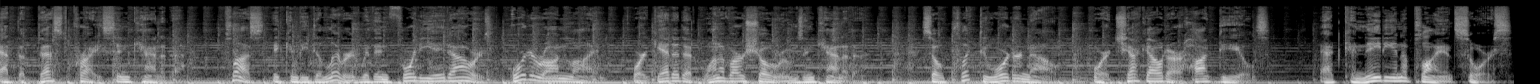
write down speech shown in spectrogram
at the best price in Canada. Plus, it can be delivered within 48 hours. Order online or get it at one of our showrooms in Canada. So click to order now or check out our hot deals at Canadian Appliance Source.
